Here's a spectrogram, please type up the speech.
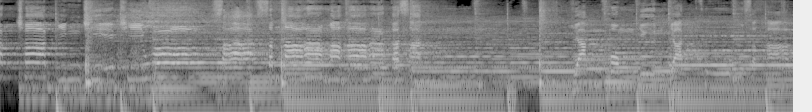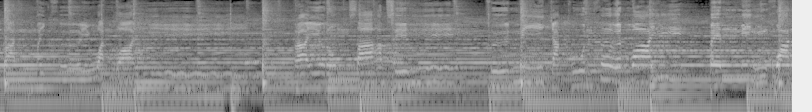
ักชาติยิ่งชีพชีวาศาสนามหากษัตริย์ ยังคงยืนหยัดคู่สถาบันไม่เคยวันไหวใครรงสามสีคืนนี้จักทูลเทิดไว้ เป็นมิ่งควัน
